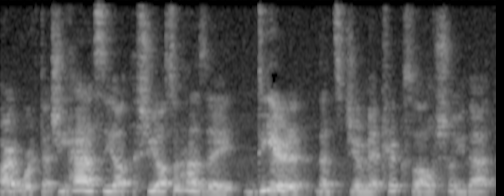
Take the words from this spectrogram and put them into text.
artwork that she has. She also has a deer that's geometric, so I'll show you that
